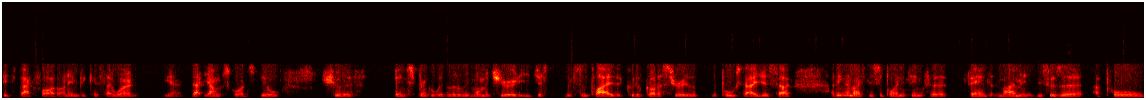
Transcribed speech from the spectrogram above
it's backfired on him because they weren't, you know, that young squad still should have been sprinkled with a little bit more maturity, just with some players that could have got us through to the, pool stages. So I think the most disappointing thing for fans at the moment is this was a, a pool,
